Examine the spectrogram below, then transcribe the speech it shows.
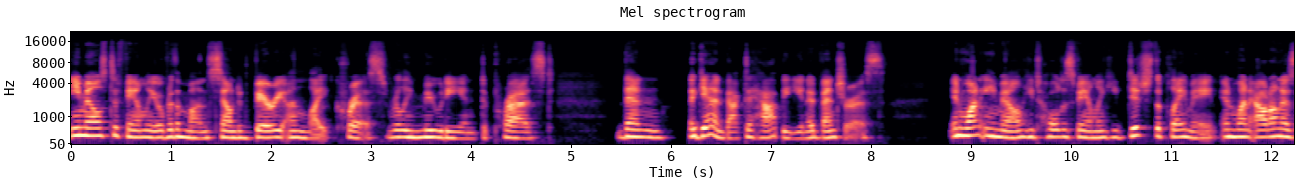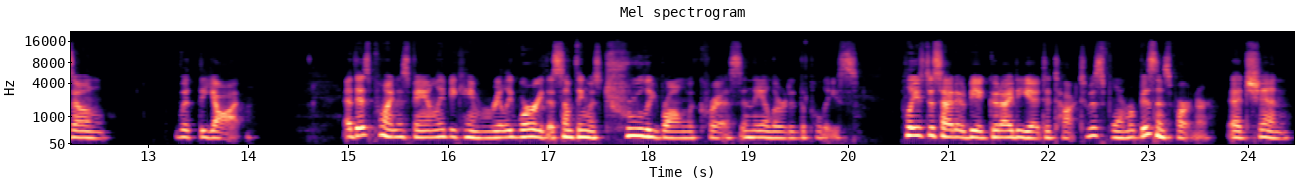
Emails to family over the months sounded very unlike Chris, really moody and depressed. Then again, back to happy and adventurous. In one email, he told his family he ditched the playmate and went out on his own with the yacht. At this point, his family became really worried that something was truly wrong with Chris and they alerted the police. Police decided it would be a good idea to talk to his former business partner, Ed Shin.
